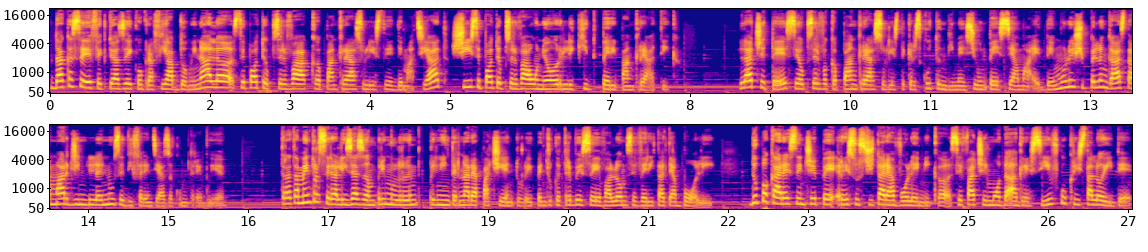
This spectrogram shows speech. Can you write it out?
Dacă se efectuează ecografia abdominală, se poate observa că pancreasul este demațiat și se poate observa uneori lichid peripancreatic. La CT se observă că pancreasul este crescut în dimensiuni pe seama edemului și pe lângă asta marginile nu se diferențiază cum trebuie. Tratamentul se realizează în primul rând prin internarea pacientului, pentru că trebuie să evaluăm severitatea bolii. După care se începe resuscitarea volemică, se face în mod agresiv cu cristaloide.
